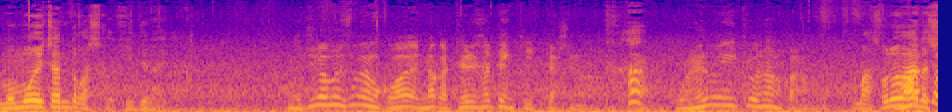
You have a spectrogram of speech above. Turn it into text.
桃江ちゃんとかしか聴いてないからうちの娘もこの間なんかテレサ店聞いてたしな。俺の影響なのかなまあそれはあるし。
